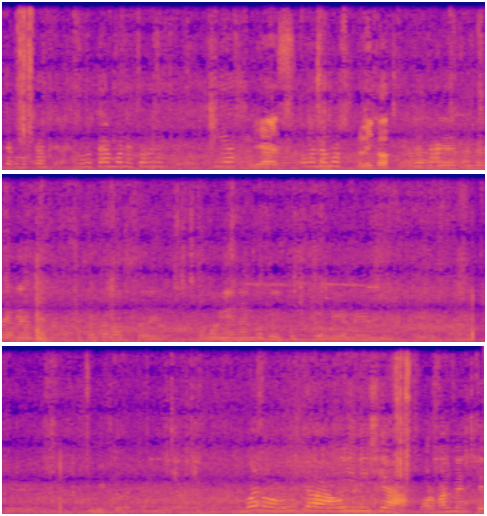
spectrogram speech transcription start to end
¿cómo están? ¿Cómo están? Buenas tardes. Días. Días. ¿Cómo andamos? Solito. Antes, antes de que empieces, cuéntanos eh, cómo vienen, con qué disposición vienen eh, para este inicio de cambio. Bueno, ahorita hoy inicia formalmente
